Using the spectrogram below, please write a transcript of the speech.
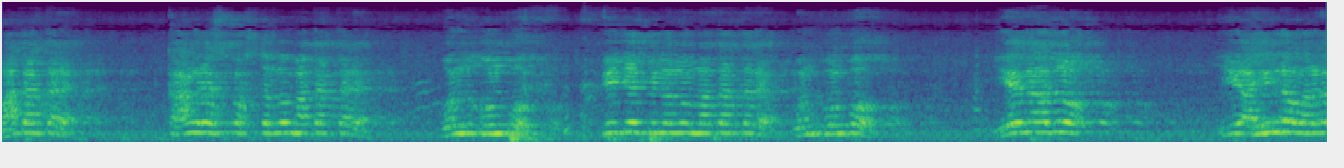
ಮಾತಾಡ್ತಾರೆ. ಕಾಂಗ್ರೆಸ್ ಪಕ್ಷದಲ್ಲೂ ಮಾತಾಡ್ತಾರೆ. ಒಂದು ಗುಂಪು, ಬಿಜೆಪಿನಲ್ಲೂ ಮಾತಾಡ್ತಾರೆ. ಒಂದು ಗುಂಪು. ಏನಾದ್ರೂ ಈ ಅಹಿಂದ ವರ್ಗ,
